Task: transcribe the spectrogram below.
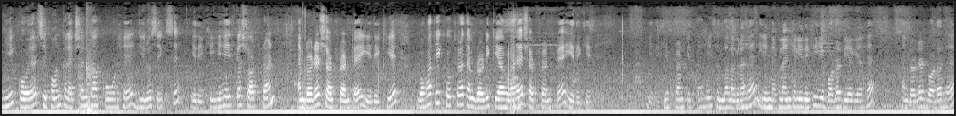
ये कोयर शिफोन कलेक्शन का कोड है ज़ीरो सिक्स। ये देखिए ये है इसका short front, embroidered short front है, ये देखिए। बहुत ही खूबसूरत एम्ब्रॉयडरी किया हुआ है शर्ट फ्रंट पे, ये देखिए। ये देखिए, फ्रंट कितना ही सुंदर लग रहा है। ये नेकलाइन के लिए देखिए, ये बॉर्डर दिया गया है। एम्ब्रॉयडर्ड बॉर्डर है।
